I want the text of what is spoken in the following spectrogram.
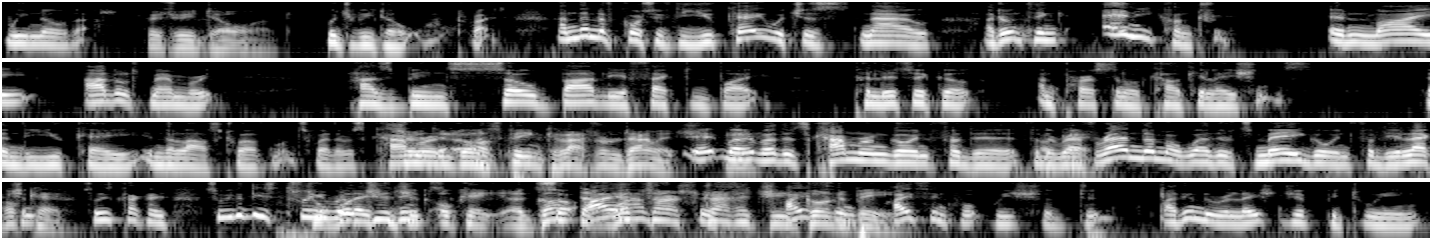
We know that. Which we don't want. Which we don't want, right? And then, of course, with the UK, which is now, I don't think any country in my adult memory has been so badly affected by political and personal calculations than the UK in the last 12 months, whether it's Cameron so going... Us being collateral damage. Eh, it, whether it's Cameron going for the for the okay. referendum or whether it's May going for the election. Okay. So, these so we've got these three so relationships. What do you think? Okay, uh, I got so that. I What's our strategy this, going think, to be? I think what we should do, I think the relationship between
